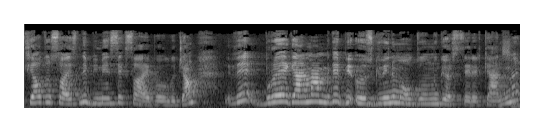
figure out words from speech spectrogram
tiyatro sayesinde bir meslek sahibi olacağım. Ve buraya gelmem mi de bir özgüvenim olduğunu gösterir kendime.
